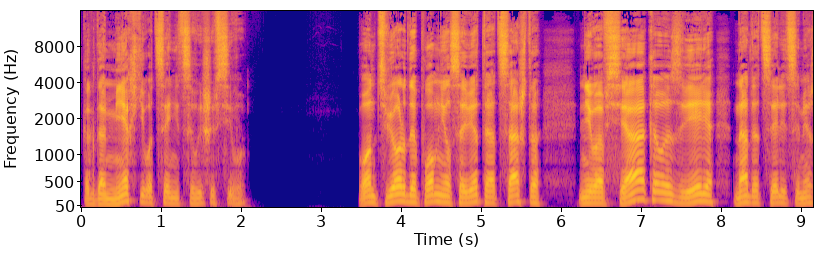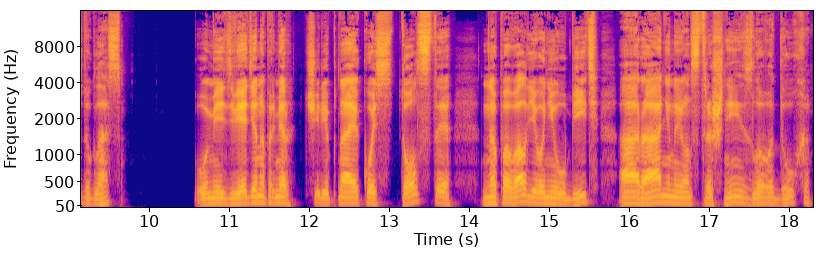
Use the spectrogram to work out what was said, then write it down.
когда мех его ценится выше всего. Он твердо помнил советы отца, что не во всякого зверя надо целиться между глаз. У медведя, например, черепная кость толстая, наповал его не убить, а раненый он страшнее злого духа.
